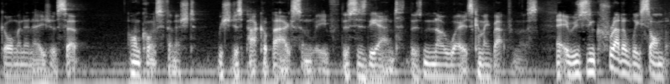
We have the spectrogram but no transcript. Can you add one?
Goldman in Asia said, Hong Kong's finished we should just pack our bags and leave. This is the end. There's no way it's coming back from this. It was incredibly somber.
